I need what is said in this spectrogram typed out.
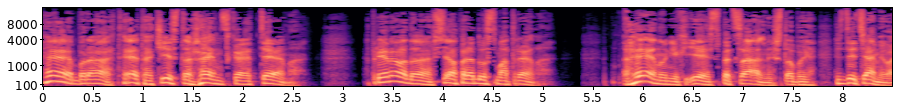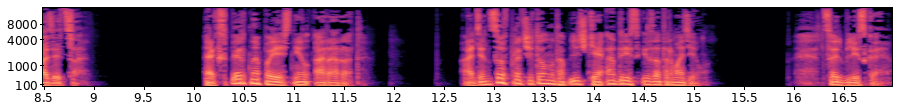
«Э, брат, это чисто женская тема. Природа все предусмотрела. Ген у них есть специальный, чтобы с детьми возиться». Экспертно пояснил Арарат. Одинцов прочитал на табличке адрес и затормозил. Цель близкая.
